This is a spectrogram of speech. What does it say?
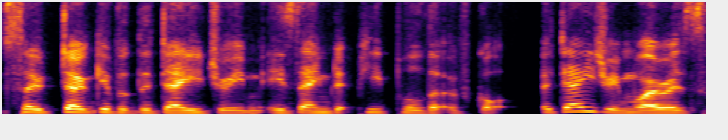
so don't give up the daydream is aimed at people that have got a daydream whereas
